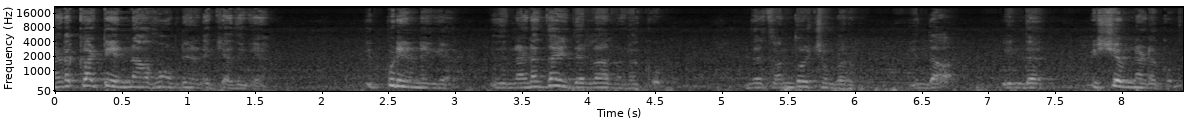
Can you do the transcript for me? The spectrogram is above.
நடக்காட்டி என்ன ஆகும் அப்படின்னு நினைக்காதீங்க. இப்படி நினைங்க. இது நடந்தால் இதெல்லாம் நடக்கும். இந்த சந்தோஷம் வரும். இந்த இந்த விஷயம் நடக்கும்.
